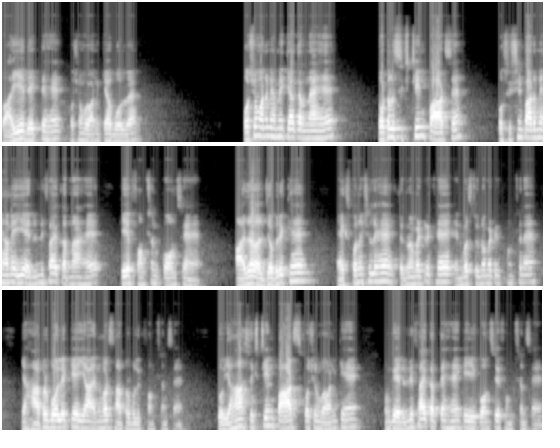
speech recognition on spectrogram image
तो आइए देखते हैं क्वेश्चन नंबर वन क्या बोल रहा है। क्वेश्चन वन में हमें क्या करना है? टोटल 16 पार्ट्स हैं। और 16 पार्ट में हमें ये आइडेंटिफाई करना है कि ये फ़ंक्शन कौन से हैं। आजर अल्जब्रिक है एक्सपोनेंशियल है टेग्नोमेट्रिक है इन्वर्स टेग्नोमेट्रिक फ़ंक्शन है, या हाइपरबोलिक है, या इन्वर्स हाइपरबोलिक फ़ंक्शंस हैं। तो यहाँ 16 पार्ट्स क्वेश्चन वन के हैं, उनको आइडेंटिफाई करते हैं कि ये कौन से फ़ंक्शंस हैं।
